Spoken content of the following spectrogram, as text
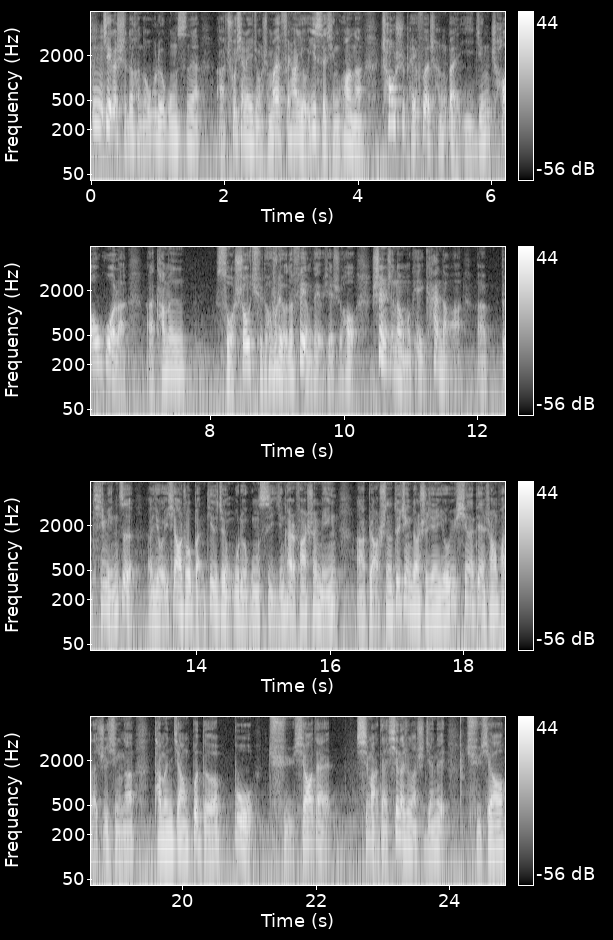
嗯，这个使得很多物流公司呢，啊，出现了一种什么非常有意思的情况呢？超时赔付的成本已经超过了啊，他们。所收取的物流的费用，在有些时候，甚至呢，我们可以看到啊，呃，不提名字，呃，有一些澳洲本地的这种物流公司已经开始发声明啊，表示呢，最近一段时间，由于新的电商法的执行呢，他们将不得不取消在。起码在现在这段时间内取消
